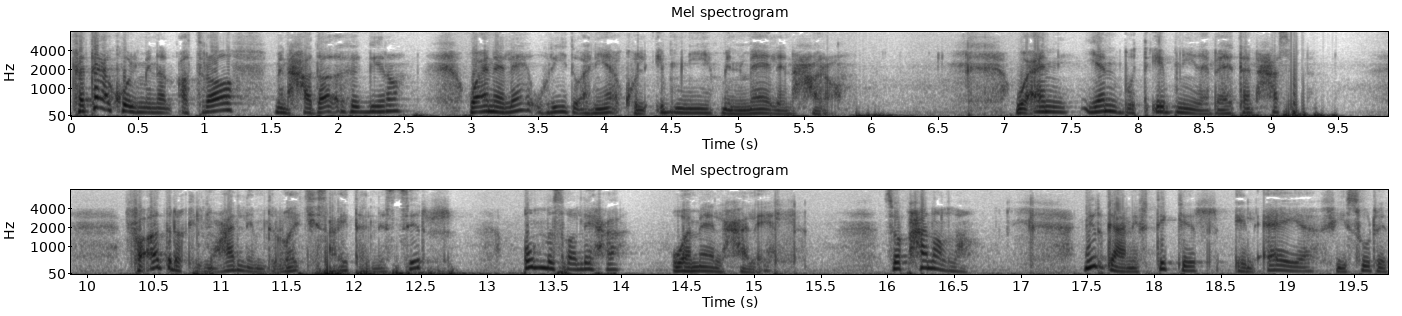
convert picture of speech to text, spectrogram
فتأكل من الأطراف من حدائق الجيران وأنا لا أريد أن يأكل ابني من مال حرام وأن ينبت ابني نباتا حسنا. فأدرك المعلم دلوقتي ساعتها أن السر أم صالحة ومال حلال. سبحان الله. نرجع نفتكر الآية في سورة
